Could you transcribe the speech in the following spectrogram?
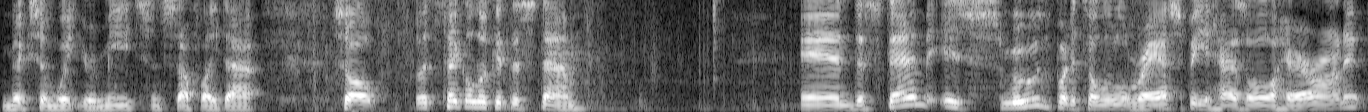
mix them with your meats and stuff like that. So let's take a look at the stem. And the stem is smooth, but it's a little raspy. It has a little hair on it.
